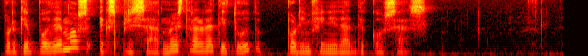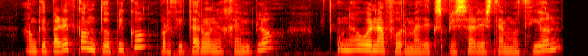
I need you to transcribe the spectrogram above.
Porque podemos expresar nuestra gratitud por infinidad de cosas. Aunque parezca un tópico, por citar un ejemplo, una buena forma de expresar esta emoción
